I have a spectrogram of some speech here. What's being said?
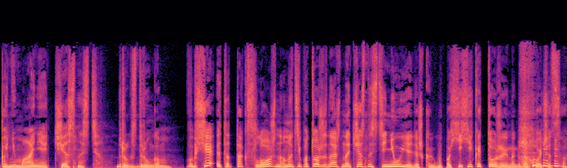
понимание, честность друг с другом. Вообще это так сложно. Ну, типа тоже, знаешь, на честности не уедешь, как бы похихикать тоже иногда хочется.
